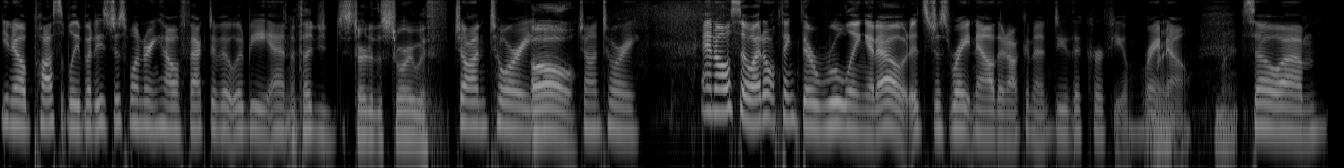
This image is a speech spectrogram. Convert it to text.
You know, possibly, but he's just wondering how effective it would be. And I thought you started the story with John Tory. Oh. John Tory. And also, I don't think they're ruling it out. It's just right now they're not going to do the curfew right, Right. now. Right. So, um,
